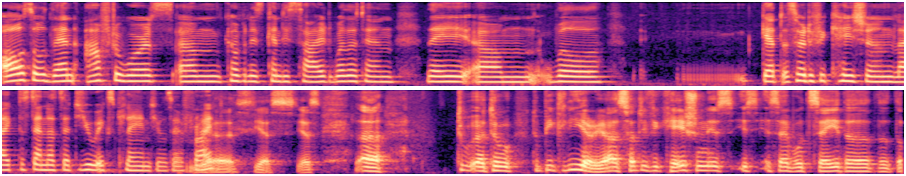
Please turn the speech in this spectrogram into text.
also then afterwards, um, companies can decide whether then they um, will get a certification like the standards that you explained, yourself, right? Yes, yes, yes. Uh, to, uh, to, to be clear, yeah, certification is, is, is I would say, the, the, the,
